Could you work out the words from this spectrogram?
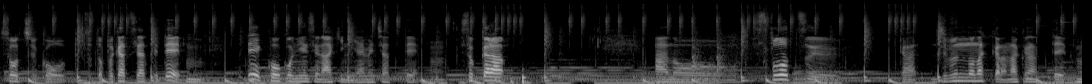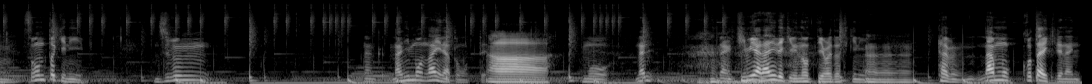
小中高ずっと部活やってて、うん。で高校2年生の秋に辞めちゃって、そこからあのースポーツが自分の中からなくなってうん。その時に自分なんか何もないなと思って。あもう何なんか君は何できるのって言われた時に、あ、うんうんうん。多分何も答えきれない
